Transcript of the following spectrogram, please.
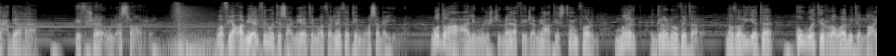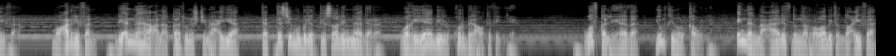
إحداها إفشاء الأسرار وفي عام 1973 وضع عالم الاجتماع في جامعة ستانفورد مارك جرانوفيتر نظرية قوة الروابط الضعيفة معرفا بأنها علاقات اجتماعية تتسم بالاتصال النادر وغياب القرب العاطفي. وفقا لهذا يمكن القول إن المعارف ضمن الروابط الضعيفة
